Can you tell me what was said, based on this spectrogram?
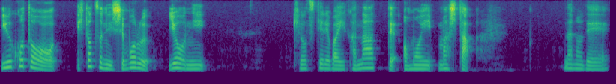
言うことを一つに絞るように気をつければいいかなって思いました。なので、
